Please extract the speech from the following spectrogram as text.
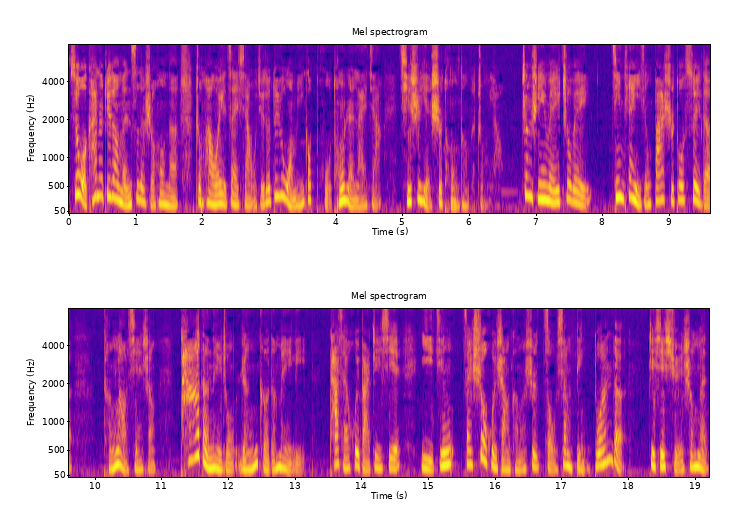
所以我看到这段文字的时候呢，中华我也在想，我觉得对于我们一个普通人来讲，其实也是同等的重要。正是因为这位今天已经八十多岁的滕老先生。他的那种人格的魅力，他才会把这些已经在社会上可能是走向顶端的这些学生们，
